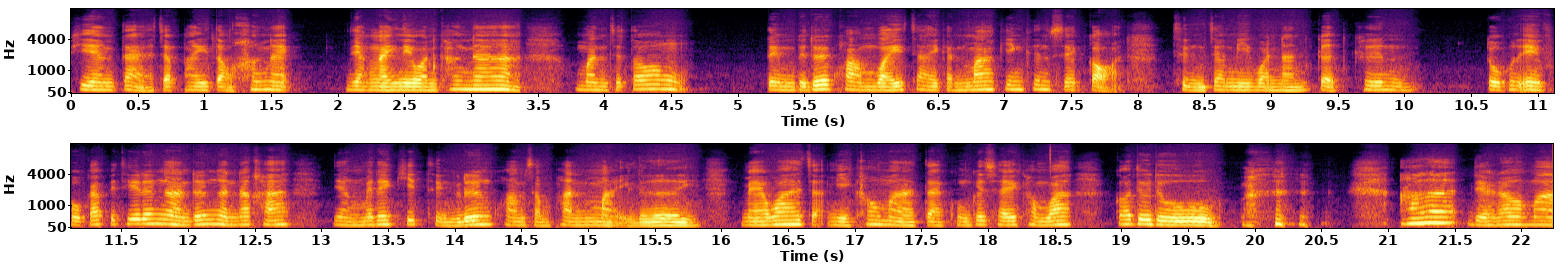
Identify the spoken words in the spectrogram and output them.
เพียงแต่จะไปต่อข้างใน ยังไงในวันข้างหน้า มันจะต้องเต็มไปด้วยความไว้ใจกันมากยิ่งขึ้นเสียก่อน ถึงจะมีวันนั้นเกิดขึ้น ตัวคุณเองโฟกัสไปที่เรื่องงานเรื่องเงินนะคะ ยังไม่ได้คิดถึงเรื่องความสัมพันธ์ใหม่เลย แม้ว่าจะมีเข้ามาแต่คุณก็ใช้คำว่า ก็ดูดูเอาละเดี๋ยวเรามา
